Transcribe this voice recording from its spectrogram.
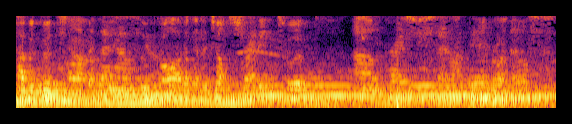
have a good time in the house of God. I'm going to jump straight into it. Um, Grace, you stay right there. Everyone else,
